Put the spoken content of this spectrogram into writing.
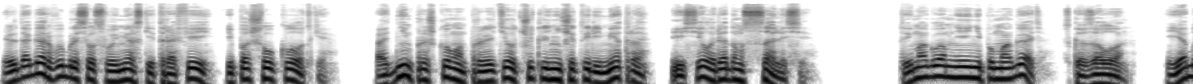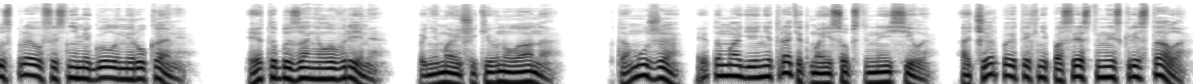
Эльдогар выбросил свой мерзкий трофей и пошел к лодке. Одним прыжком он пролетел чуть ли не 4 метра и сел рядом с Салиси. «Ты могла мне и не помогать», — сказал он. «Я бы справился с ними голыми руками. Это бы заняло время», — понимающе кивнула она. «К тому же, эта магия не тратит мои собственные силы, а черпает их непосредственно из кристалла,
